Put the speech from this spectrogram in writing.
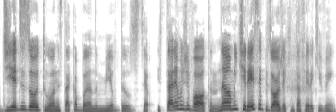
Dia 18, o ano está acabando. Meu Deus do céu. Estaremos de volta. Não, mentira, esse episódio é quinta-feira que vem.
